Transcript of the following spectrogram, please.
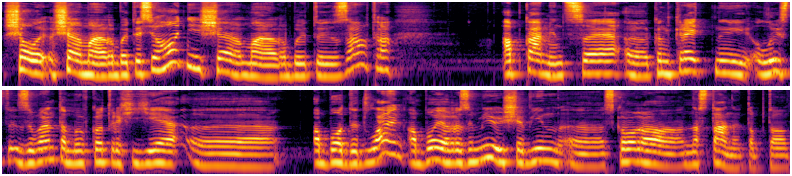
що, що я маю робити сьогодні, що я маю робити завтра. Upcoming – це е, конкретний лист з івентами, в котрих є е, або дедлайн, або я розумію, що він е, скоро настане. Тобто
